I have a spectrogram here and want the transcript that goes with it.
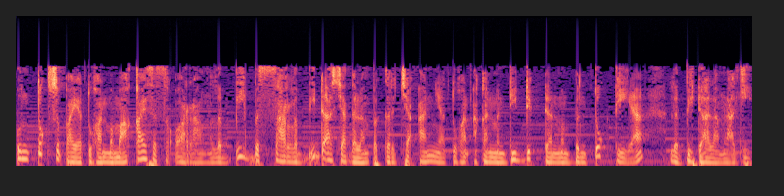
untuk supaya Tuhan memakai seseorang lebih besar, lebih dahsyat dalam pekerjaannya, Tuhan akan mendidik dan membentuk dia lebih dalam lagi.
